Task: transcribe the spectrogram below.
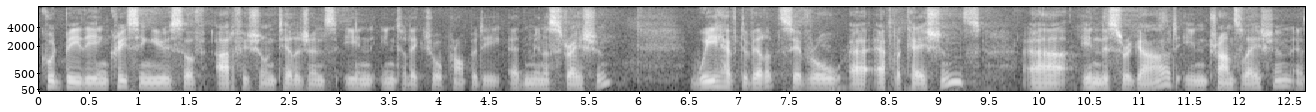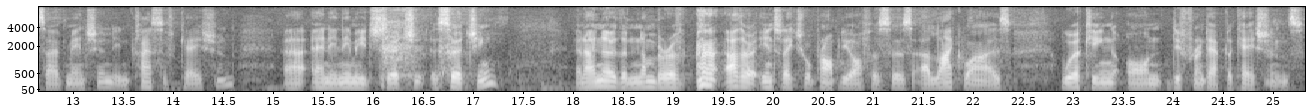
could be the increasing use of artificial intelligence in intellectual property administration we have developed several uh, applications uh, in this regard, in translation, as I've mentioned, in classification, uh, and in image search searching. And I know that a number of other intellectual property officers are likewise working on different applications.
